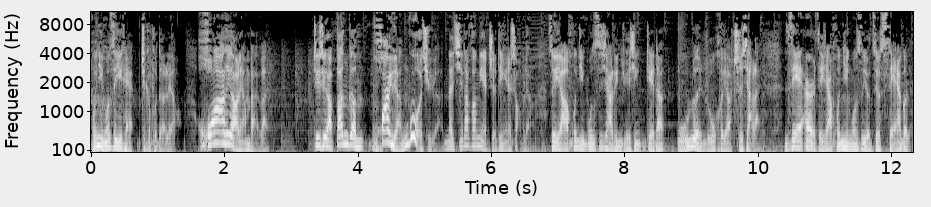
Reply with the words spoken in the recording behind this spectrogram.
婚庆公司一看，这个不得了，花都要两百万，这是要搬个花园过去啊！那其他方面指定也少不了。所以啊，婚庆公司下定决心，这单无论如何要吃下来。然而，这家婚庆公司有只有三个人。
